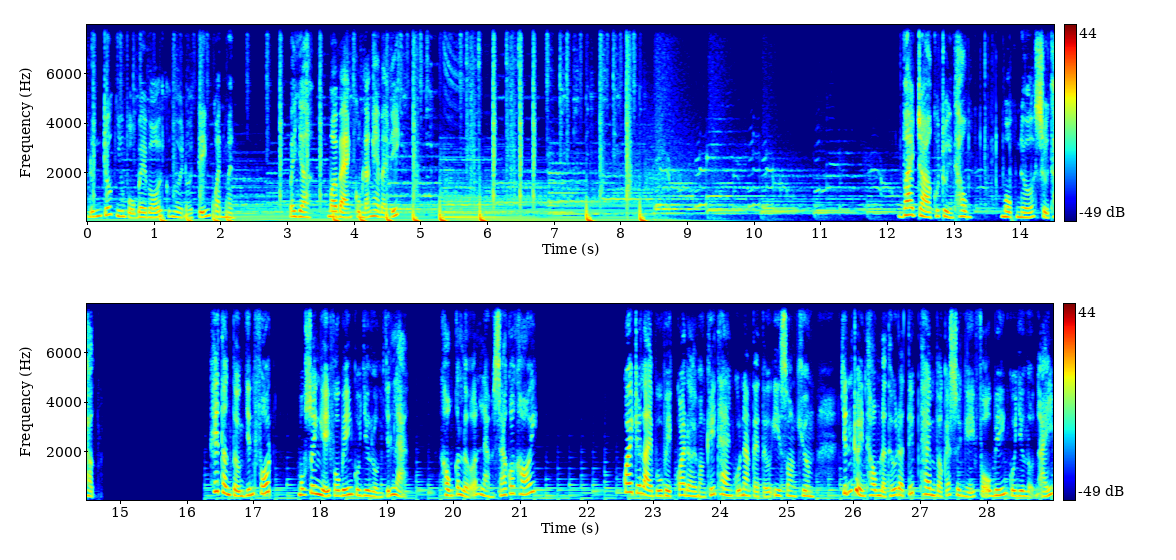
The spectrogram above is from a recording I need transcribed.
đứng trước những vụ bê bối của người nổi tiếng quanh mình. Bây giờ, mời bạn cùng lắng nghe bài viết. Vai trò của truyền thông, một nửa sự thật. Khi thần tượng dính phốt, một suy nghĩ phổ biến của dư luận chính là không có lửa làm sao có khói. Quay trở lại vụ việc qua đời bằng khí than của nam tài tử Lee Son Kyun, chính truyền thông là thứ đã tiếp thêm vào các suy nghĩ phổ biến của dư luận ấy.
